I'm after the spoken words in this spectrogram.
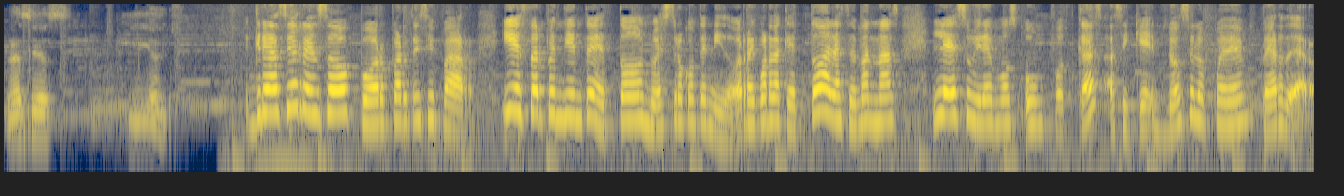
Gracias y adiós. Gracias Renzo por participar y estar pendiente de todo nuestro contenido. Recuerda que todas las semanas les subiremos un podcast, así que no se lo pueden perder.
